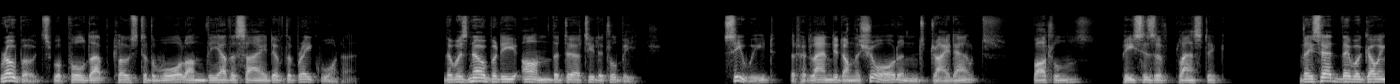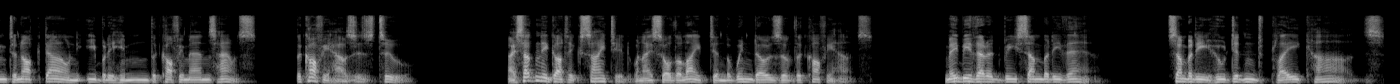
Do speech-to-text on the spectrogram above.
Rowboats were pulled up close to the wall on the other side of the breakwater. There was nobody on the dirty little beach. Seaweed that had landed on the shore and dried out, bottles, pieces of plastic. They said they were going to knock down Ibrahim the coffee man's house, the coffee houses too. I suddenly got excited when I saw the light in the windows of the coffee house. Maybe there'd be somebody there. Somebody who didn't play cards.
